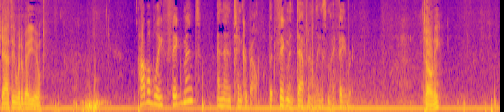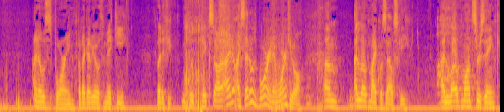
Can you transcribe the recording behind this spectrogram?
Kathy, what about you? Probably Figment and then Tinkerbell. But Figment definitely is my favorite. Tony? I know this is boring, but I got to go with Mickey But if you include Pixar, I know I said it was boring. I warned you all. Um, I love Mike Wazowski. I love Monsters Inc.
